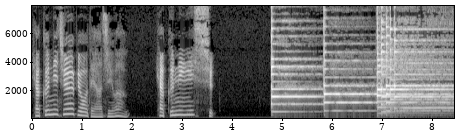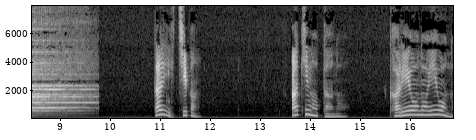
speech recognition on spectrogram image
120秒で味わう。百人一首。第一番。秋の田の狩尾の伊予の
